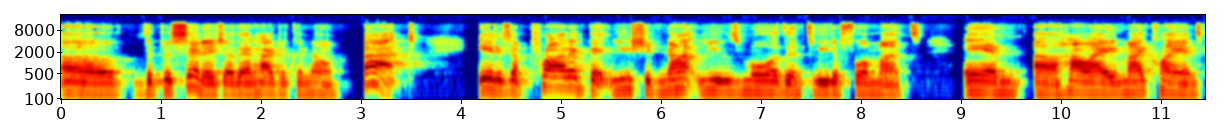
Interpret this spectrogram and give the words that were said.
of the percentage of that hydroquinone. But it is a product that you should not use more than three to four months. And uh, how I, my clients,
